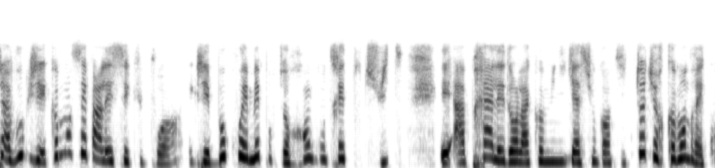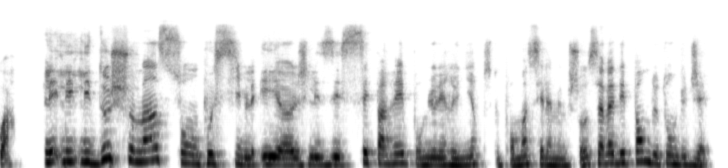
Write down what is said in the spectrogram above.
j'avoue que j'ai commencé par les sécu points et que j'ai beaucoup aimé pour te rencontrer tout de suite et après aller dans la communication quantique. Toi, tu recommanderais quoi? Les, deux chemins sont possibles et euh, je les ai séparés pour mieux les réunir parce que pour moi, c'est la même chose. Ça va dépendre de ton budget,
